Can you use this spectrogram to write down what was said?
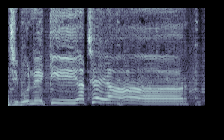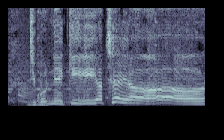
জীবনে কি আছে আর? জীবনে কি আছে আর?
